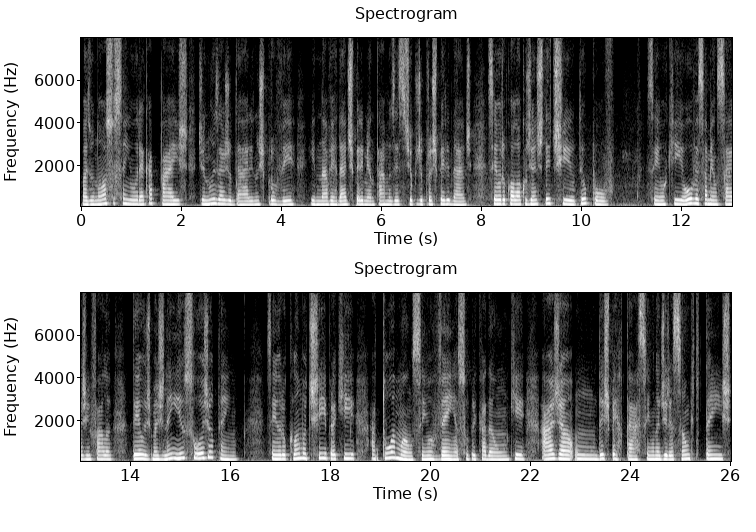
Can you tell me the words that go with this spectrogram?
mas o nosso Senhor é capaz de nos ajudar e nos prover e, na verdade, experimentarmos esse tipo de prosperidade. Senhor, eu coloco diante de Ti o Teu povo. Senhor, que ouve essa mensagem e fala: Deus, mas nem isso hoje eu tenho. Senhor, eu clamo a Ti para que a Tua mão, Senhor, venha sobre cada um, que haja um despertar, Senhor, na direção que Tu tens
